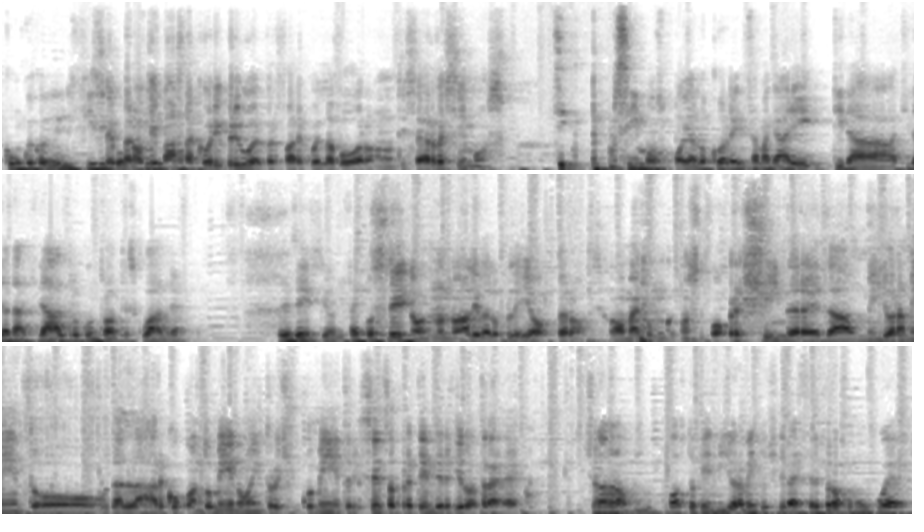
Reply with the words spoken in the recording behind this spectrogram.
comunque con il fisico. Sì, però fisico ti basta Cory Brewer per fare quel lavoro, non ti serve Simmons. Sì, Simmons poi all'occorrenza magari ti dà, ti, dà, ti dà, altro contro altre squadre. Per esempio, gli fai portare. Sì, non, non, a livello playoff, però secondo me comunque non si può prescindere da un miglioramento dall'arco, quantomeno entro i 5 metri, senza pretendere tiro da 3, ecco. Diciamo. No, no, no, posto che il miglioramento ci deve essere, però comunque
